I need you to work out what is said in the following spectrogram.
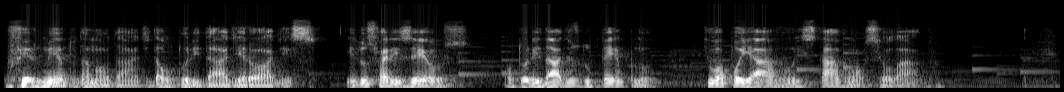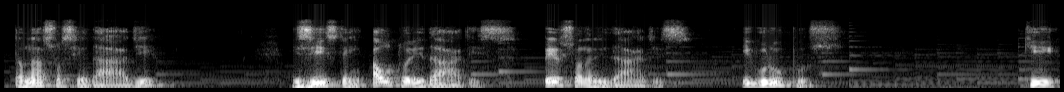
o fermento da maldade da autoridade Herodes e dos fariseus, autoridades do templo, que o apoiavam e estavam ao seu lado. Então, na sociedade, existem autoridades, personalidades e grupos que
